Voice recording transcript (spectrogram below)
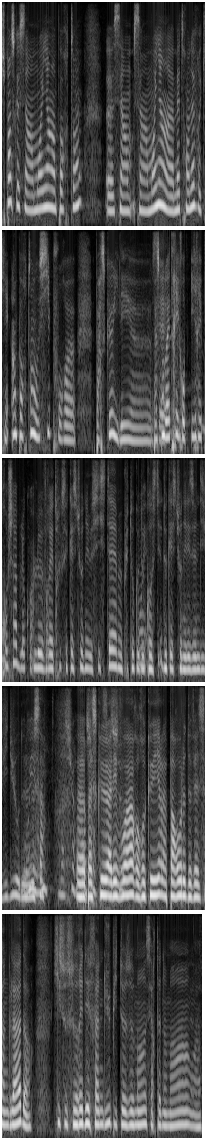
Je pense que c'est un moyen important euh, c'est un, un, moyen à mettre en œuvre qui est important aussi pour parce il est parce qu'on doit être irréprochable quoi. Le vrai truc c'est questionner le système plutôt que de, de, questionner les individus au-delà de ça. Bien sûr, parce que aller voir recueillir la parole de Vincent Glade qui se serait défendu piteusement certainement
